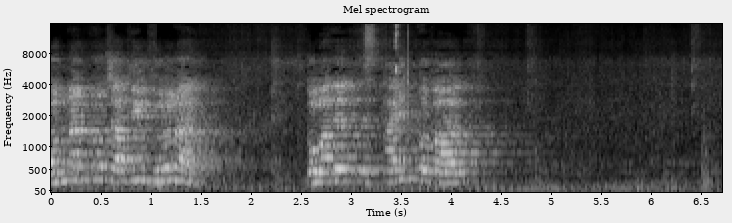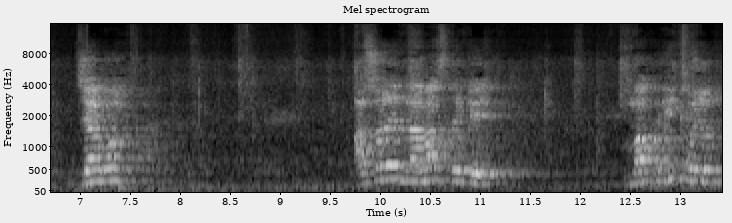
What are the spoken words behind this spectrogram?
অন্যান্য জাতির তুলনায় তোমাদের স্থায়িত্বকাল যেমন আসরের নামাজ থেকে মাগরিব পর্যন্ত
